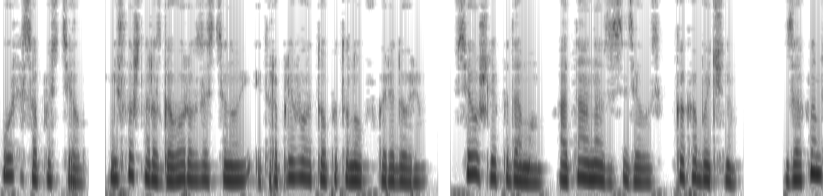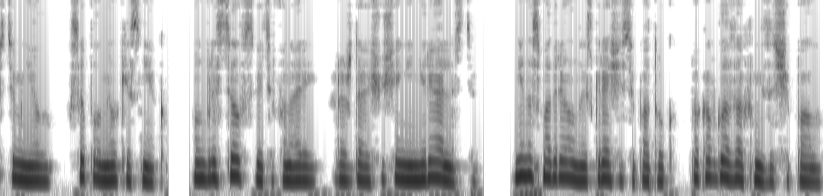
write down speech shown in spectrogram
Офис опустел. Не слышно разговоров за стеной и торопливого топота ног в коридоре. Все ушли по домам. Одна она засиделась, как обычно. За окном стемнело, сыпал мелкий снег. Он блестел в свете фонарей, рождая ощущение нереальности. Нина смотрела на искрящийся поток, пока в глазах не защипало.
